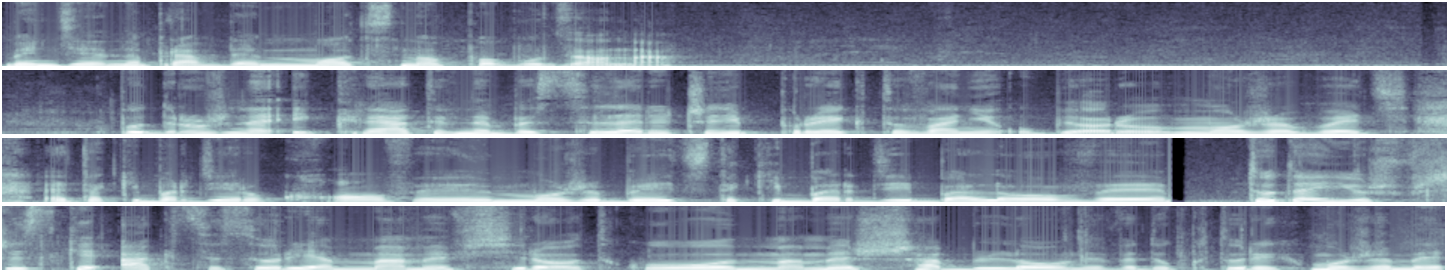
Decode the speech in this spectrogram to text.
będzie naprawdę mocno pobudzona podróżne i kreatywne bestsellery, czyli projektowanie ubioru. Może być e, taki bardziej rockowy, może być taki bardziej balowy. Tutaj już wszystkie akcesoria mamy w środku, mamy szablony, według których możemy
